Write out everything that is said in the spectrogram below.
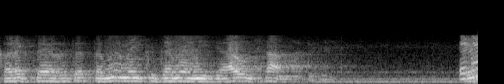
કડક થયા હોય તો તમને નહીં ગમે નહીં આવું શા માટે? એને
